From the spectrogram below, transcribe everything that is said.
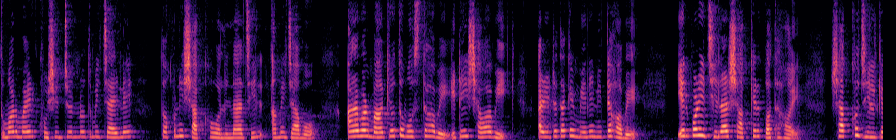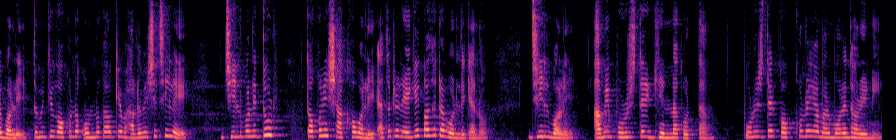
তোমার মায়ের খুশির জন্য তুমি চাইলে তখনই সাক্ষ্য বলে, না ঝিল, আমি যাব। আর আমার মাকেও তো বুঝতে হবে, এটাই স্বাভাবিক। আর এটা তাকে মেনে নিতে হবে। এরপরে ঝিলার সাক্ষ্যের কথা হয়। সাক্ষ্য ঝিলকে বলে, তুমি কি কখনো অন্য কাউকে ভালোবেসেছিলে? ঝিল বলে দূর। তখনই সাক্ষ্য বলে, এতটা রেগে কথাটা বললে কেন? ঝিল বলে, আমি পুরুষদের ঘেন্না করতাম। পুরুষদের কখনোই আমার মনে ধরেনি।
